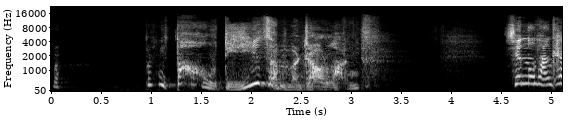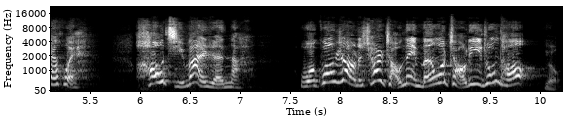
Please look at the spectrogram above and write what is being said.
不是不是你到底怎么着了？你先东坛开会，好几万人呢，我光绕着圈找那门，我找了一钟头。有，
